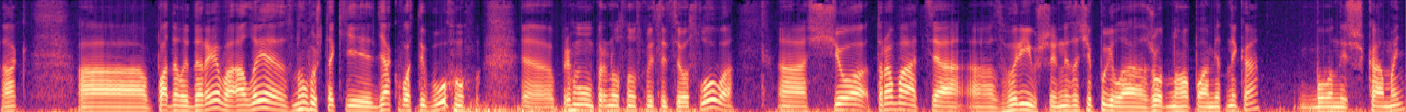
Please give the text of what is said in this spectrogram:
так, падали дерева, але знову ж таки, дякувати Богу, е, в прямому переносному смислі цього слова, що трава ця згорівши не зачепила жодного пам'ятника. Бо вони ж камень,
